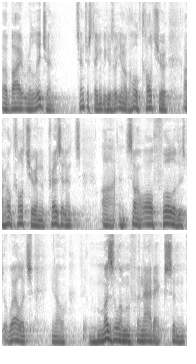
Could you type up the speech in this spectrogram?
uh, by religion. It's interesting because, you know, the whole culture, our whole culture and the presidents uh, and so on, all full of this, well, it's, you know, Muslim fanatics and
